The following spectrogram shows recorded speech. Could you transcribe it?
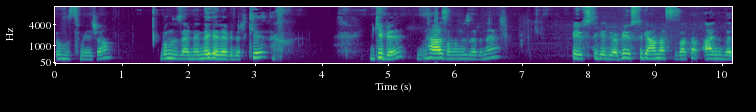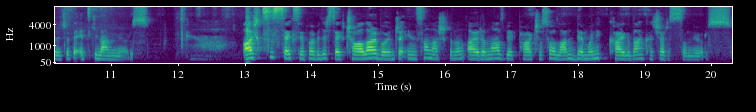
unutmayacağım. Bunun üzerine ne gelebilir ki? gibi her zaman üzerine bir üstü geliyor. Bir üstü gelmezse zaten aynı derecede etkilenmiyoruz. Aşksız seks yapabilirsek çağlar boyunca insan aşkının ayrılmaz bir parçası olan demonik kaygıdan kaçarız sanıyoruz.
